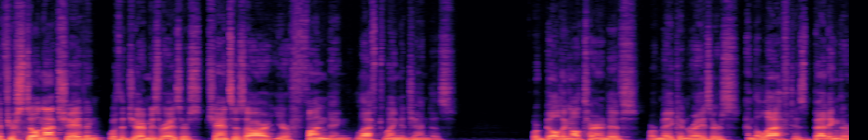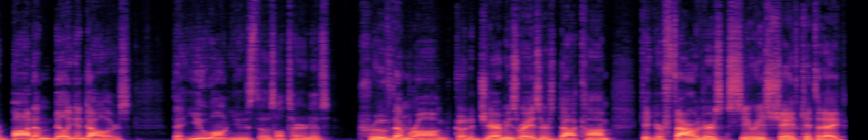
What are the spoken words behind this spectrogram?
If you're still not shaving with a Jeremy's razors, chances are you're funding left wing agendas. We're building alternatives, we're making razors, and the left is betting their bottom billion dollars that you won't use those alternatives. Prove them wrong. Go to jeremy'srazors.com. Get your Founders Series Shave Kit today.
